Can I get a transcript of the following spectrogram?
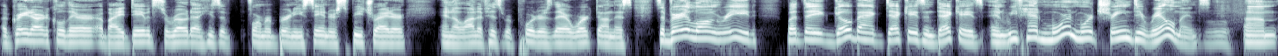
a great article there by David Sirota. He's a former Bernie Sanders speechwriter, and a lot of his reporters there worked on this. It's a very long read, but they go back decades and decades, and we've had more and more train derailments. Um,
